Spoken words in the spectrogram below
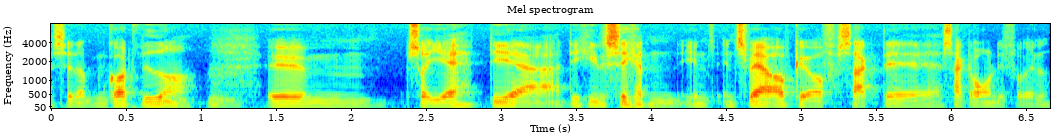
sender dem godt videre. Mm. Øhm, så ja, det er, det er helt sikkert en, en, en svær opgave at få sagt, uh, sagt ordentligt farvel.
